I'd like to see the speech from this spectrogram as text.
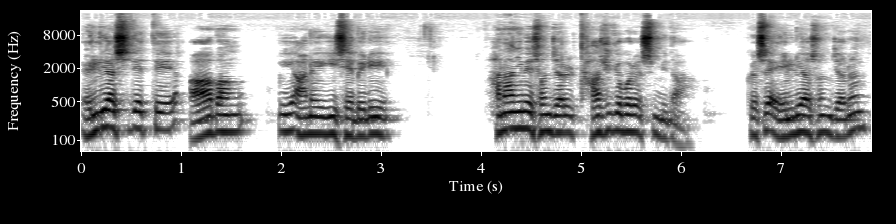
엘리야 시대 때 아방의 아내 이세벨이 하나님의 선자를 다 죽여버렸습니다. 그래서 엘리야 선자는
